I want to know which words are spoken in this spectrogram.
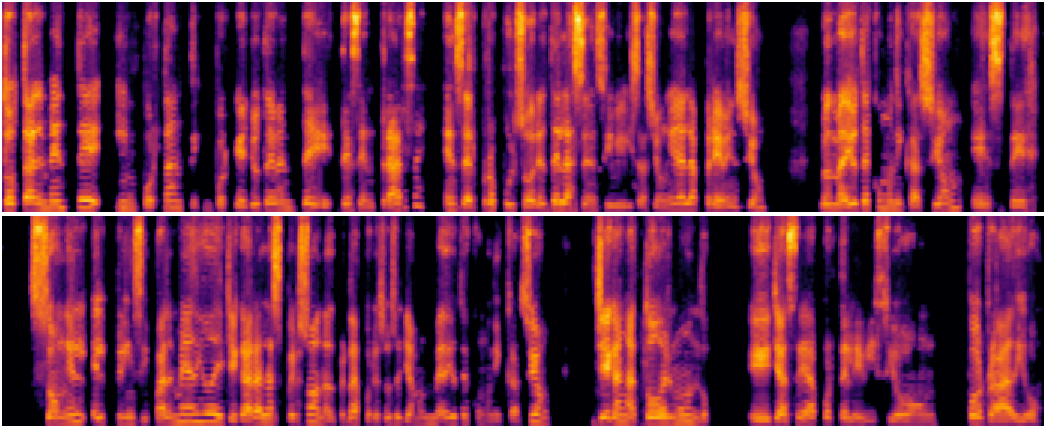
totalmente importante porque ellos deben de, centrarse en ser propulsores de la sensibilización y de la prevención. Los medios de comunicación este, son el, principal medio de llegar a las personas, ¿verdad? Por eso se llaman medios de comunicación. Llegan a todo el mundo, eh, ya sea por televisión, por radio,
